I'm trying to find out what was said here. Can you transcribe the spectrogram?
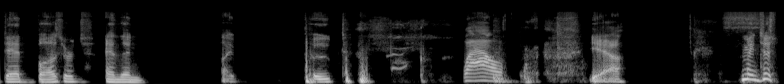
dead buzzards and then like pooped. Wow. Yeah. I mean, just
